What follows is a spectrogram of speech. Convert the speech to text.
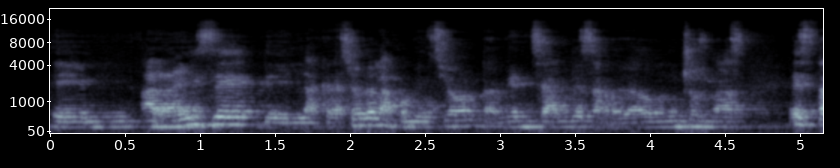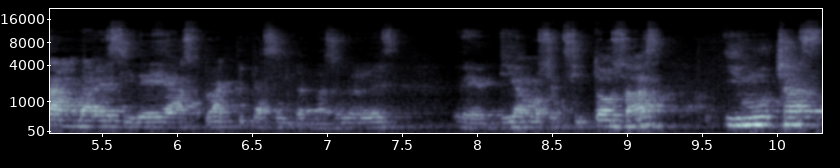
em, a raíz de, de, la creación de la convención también se han desarrollado muchos más estándares, ideas, prácticas internacionales eh, digamos, exitosas, y muchas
